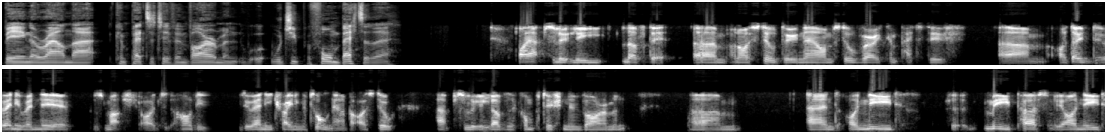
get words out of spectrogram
being around that competitive environment? W- would you perform better there? I absolutely loved it, um, and I still do now. I'm still very competitive. Um, I don't do anywhere near as much. I hardly do any training at all now, but I still absolutely love the competition environment. Um, and I need, me personally, I need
